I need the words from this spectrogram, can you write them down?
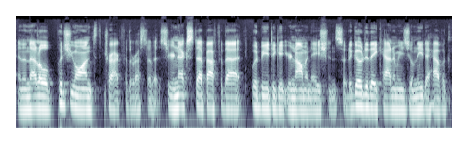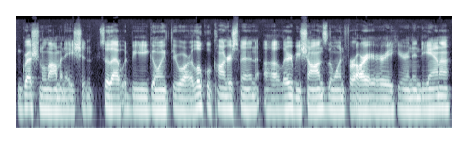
and then that'll put you on to track for the rest of it. So your next step after that would be to get your nomination. So to go to the academies, you'll need to have a congressional nomination. So that would be going through our local congressman, uh, Larry Bucshon's the one for our area here in Indiana,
